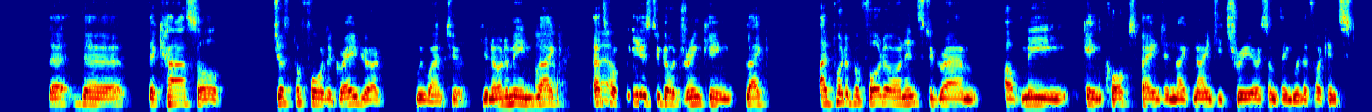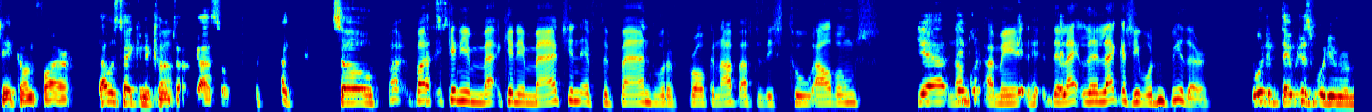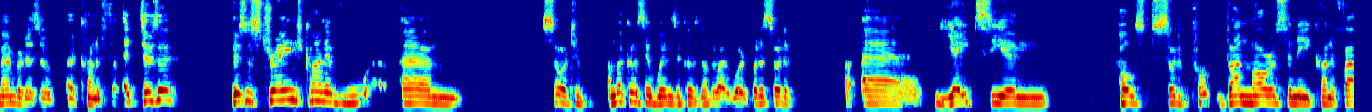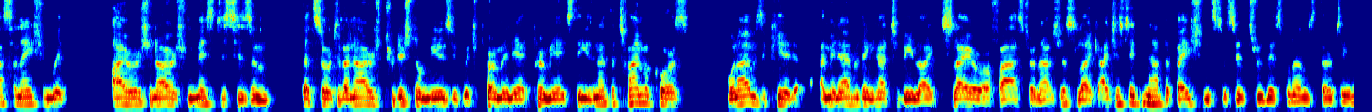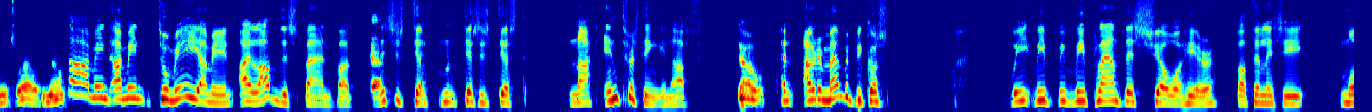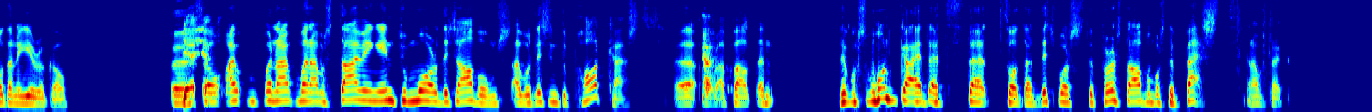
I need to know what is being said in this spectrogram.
the the the castle just before the graveyard we went to. You know what i mean? Oh, like that's Yeah. what we used to go drinking. Like i put up a photo on instagram of me in corpse paint in like 93 or something with a fucking stick on fire. That was taken to Clontarf Castle. so, But but can you can you imagine if the band would have broken up after these two albums? yeah, Not, would, I mean, the le- the legacy wouldn't be there. would they just would have remembered as a, a kind of it, there's a there's a strange kind of um sort of I'm not going to say whimsical is not the right word, but a sort of uh Yeatsian post sort of Van Morrison-y kind of fascination with Irish and Irish mysticism. That's sort of an Irish traditional music which permeate, permeates these. And at the time, of course, when I was a kid, I mean, everything had to be like Slayer or faster. And I was just like, I just didn't have the patience to sit through this when I was 13 or 12, you know? No, I mean, I mean, to me, I mean, I love this band, but Yeah. this is just this is just not interesting enough. No. And I remember because we we we, we planned this show here, about Thin Lizzy, more than a year ago. Uh, Yeah, so I when I when I was diving into more of these albums, I was listening to podcasts uh, Yeah. about and there was one guy that that thought that this was the first album was the best, and I was like,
